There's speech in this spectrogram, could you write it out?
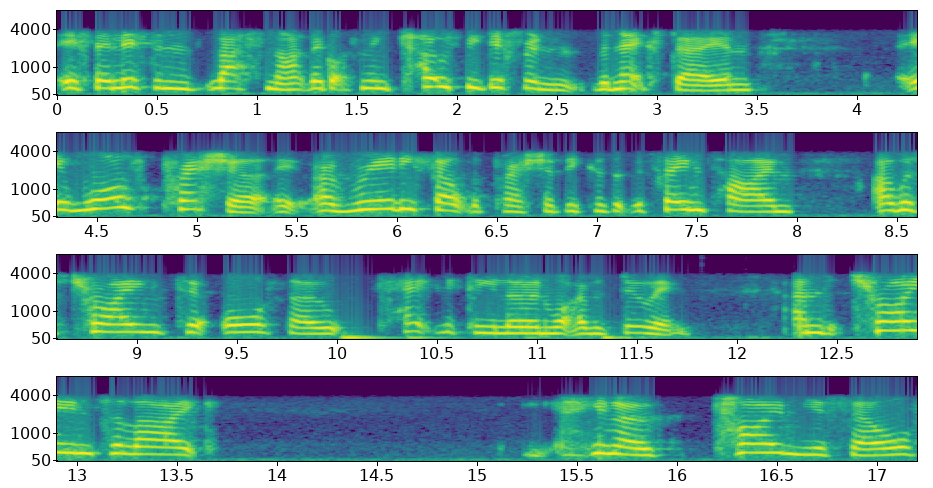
if they listened last night, they got something totally different the next day. And it was pressure. It, I really felt the pressure because at the same time, I was trying to also technically learn what I was doing and trying to like you know, time yourself,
